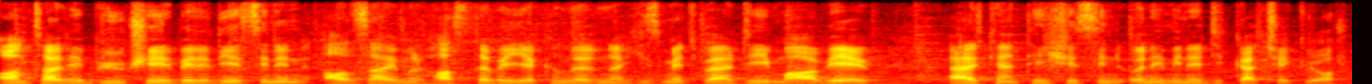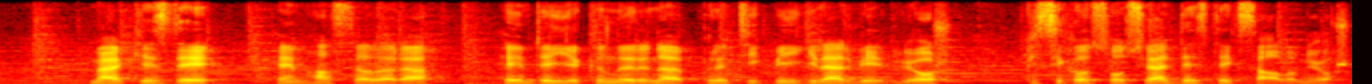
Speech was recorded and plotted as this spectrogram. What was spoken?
Antalya Büyükşehir Belediyesi'nin Alzheimer hasta ve yakınlarına hizmet verdiği Mavi Ev, erken teşhisin önemine dikkat çekiyor. Merkezde hem hastalara hem de yakınlarına pratik bilgiler veriliyor, psikososyal destek sağlanıyor.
